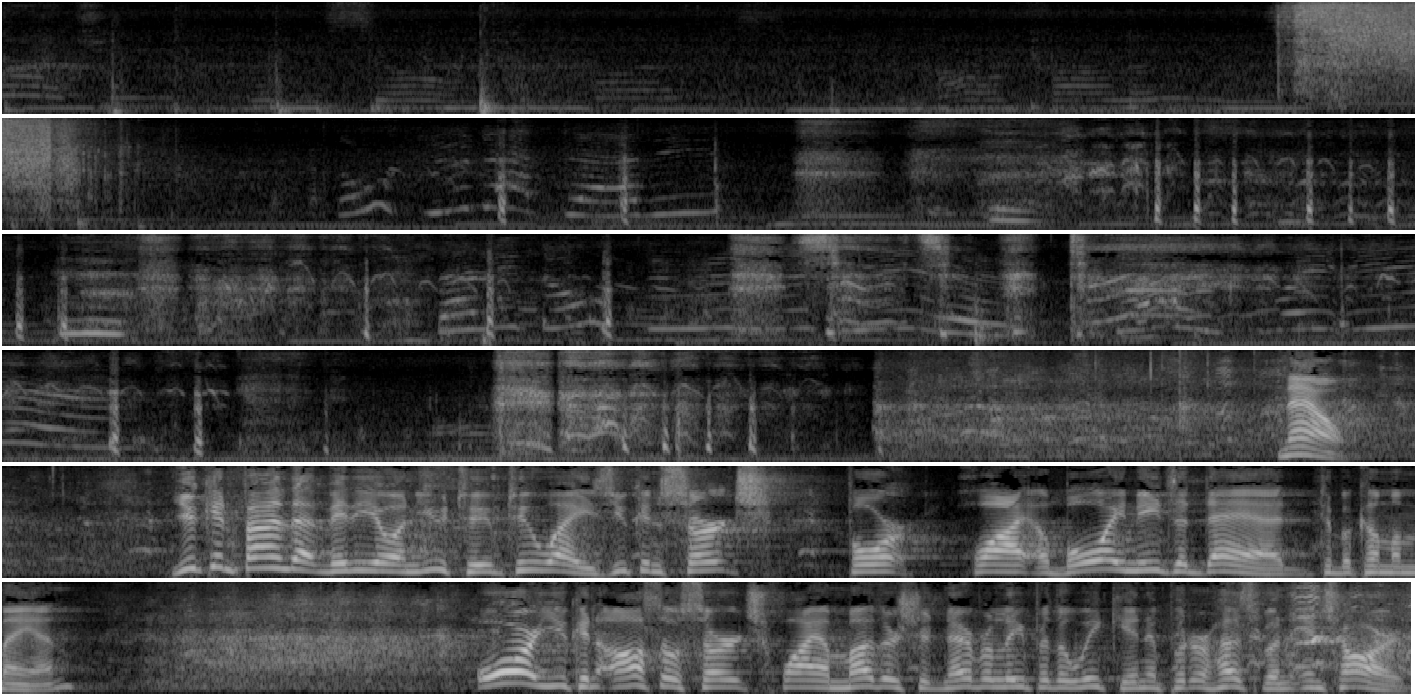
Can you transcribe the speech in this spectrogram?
Now, you can find that video on YouTube two ways. You can search for why a boy needs a dad to become a man. Or you can also search why a mother should never leave for the weekend and put her husband in charge.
